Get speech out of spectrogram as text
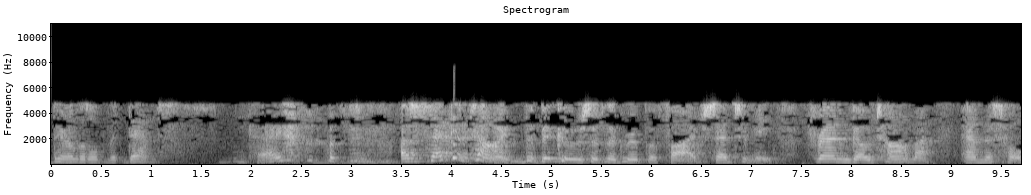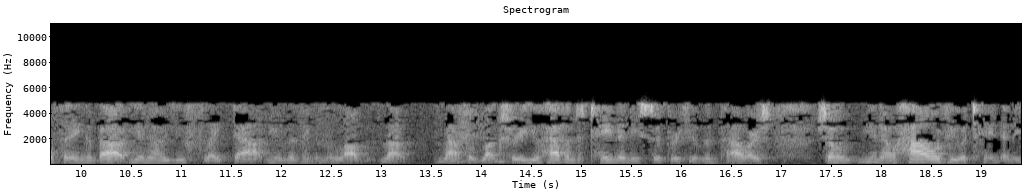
they're a little bit dense. Okay? Mm-hmm. a second time, the bhikkhus of the group of five said to me, Friend Gautama, and this whole thing about, you know, you flaked out and you're living in the love, love, lap of luxury, you haven't attained any superhuman powers. So, you know, how have you attained any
